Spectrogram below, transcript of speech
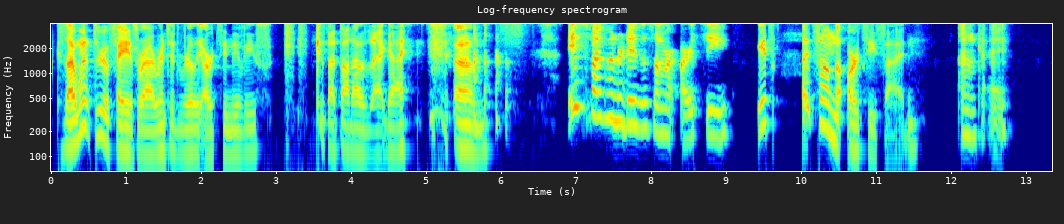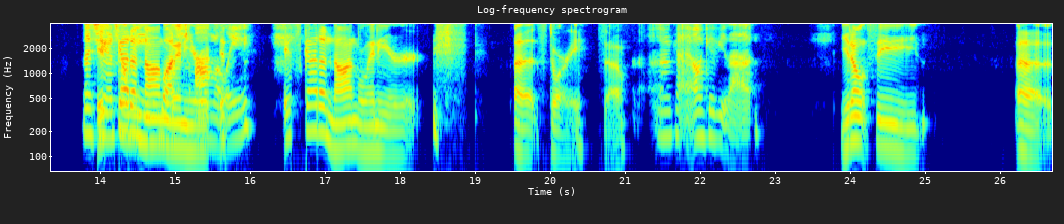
because I went through a phase where I rented really artsy movies because I thought I was that guy. um, Is 500 Days of Summer artsy? it's it's on the artsy side. Okay. Nice It's got a me you watched non-linear-. It's got a non-linear uh story, so Okay, I'll give you that. you don't see uh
